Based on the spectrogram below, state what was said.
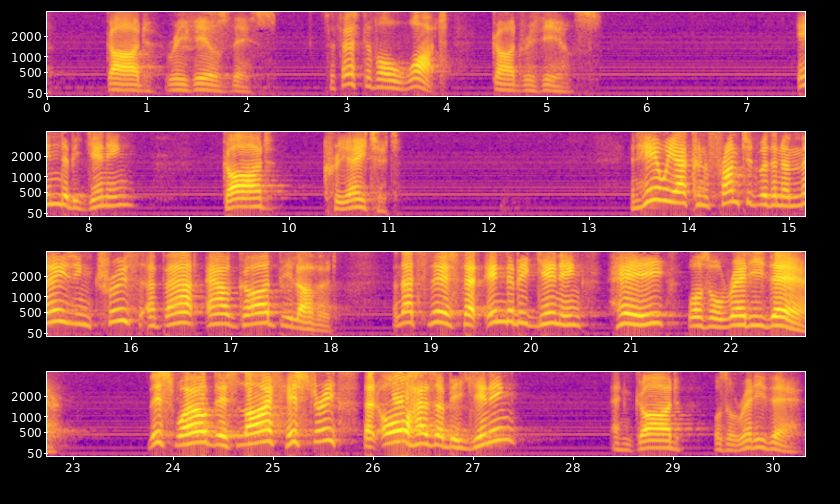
God reveals this. So, first of all, what God reveals. In the beginning, God created. And here we are confronted with an amazing truth about our God, beloved. And that's this that in the beginning, He was already there. This world, this life, history, that all has a beginning, and God was already there.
